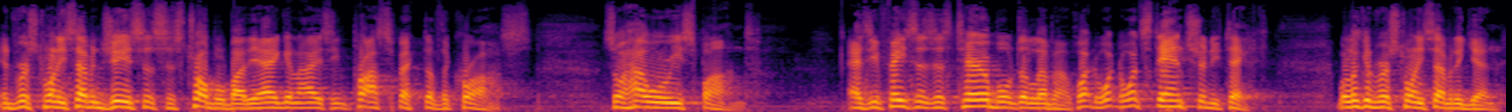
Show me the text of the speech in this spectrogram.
In verse 27, Jesus is troubled by the agonizing prospect of the cross. So, how will he respond? As he faces this terrible dilemma, what, what, what stance should he take? Well, look at verse 27 again.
